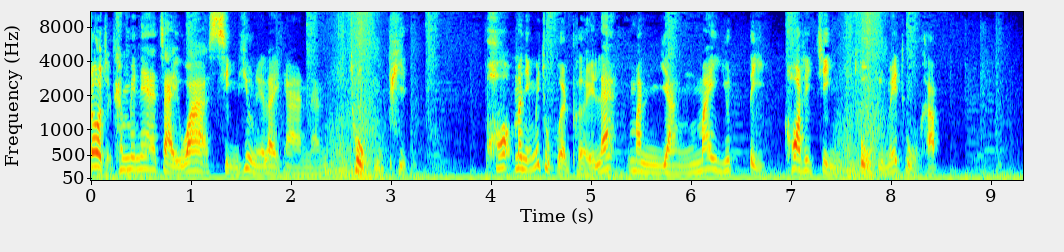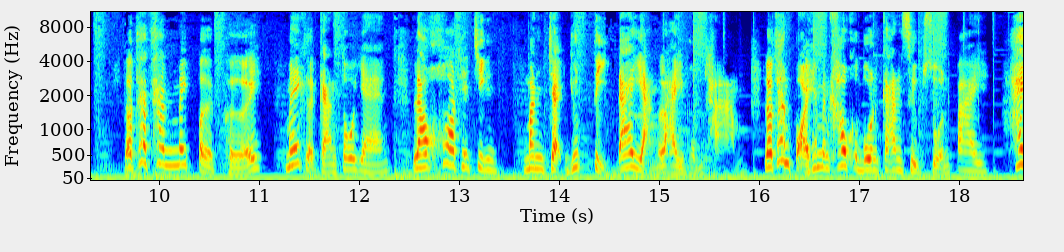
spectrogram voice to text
นอกจากท่านไม่แน่ใจว่าสิ่งที่อยู่ในรายงานนั้น ถูกหรือผิด เพราะมันยังไม่ถูกเปิดเผยและมันยังไม่ยุติข้อที่จริง ถูกหรือไม่ถูกครับ แล้วถ้าท่านไม่เปิดเผย ไม่เกิดการโต้แย้ง แล้วข้อเท็จจริง มันจะยุติได้อย่างไรผมถาม แล้วท่านปล่อยให้มันเข้ากระบวนการสืบสวนไป ให้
